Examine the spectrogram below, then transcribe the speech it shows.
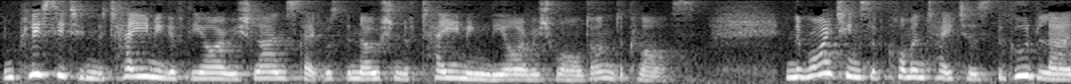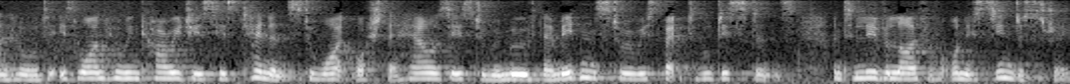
Implicit in the taming of the Irish landscape was the notion of taming the Irish wild underclass. In the writings of commentators, the good landlord is one who encourages his tenants to whitewash their houses, to remove their middens to a respectable distance, and to live a life of honest industry.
